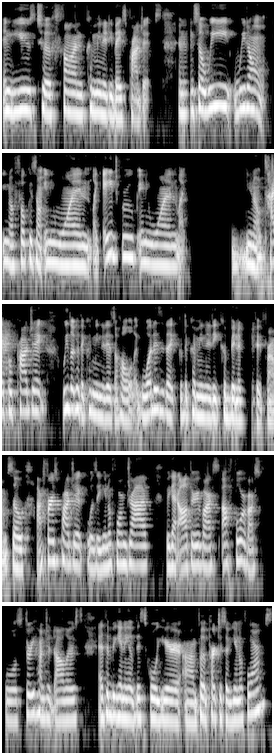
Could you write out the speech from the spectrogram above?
and used to fund community-based projects. And so we we don't you know focus on any one like age group, any one like you know type of project we look at the community as a whole. Like what is it that the community could benefit from? So our first project was a uniform drive. We got all three of our all four of our schools $300 at the beginning of this school year um, for the purchase of uniforms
